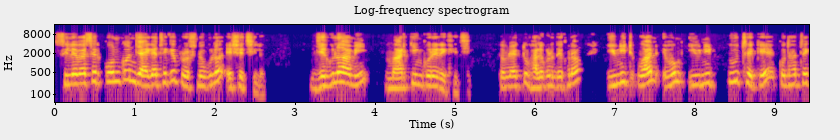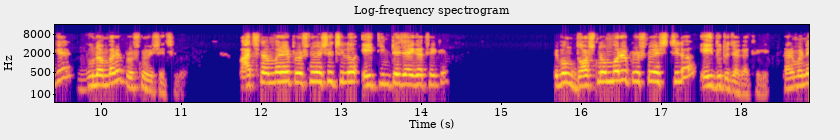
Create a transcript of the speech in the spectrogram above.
সিলেবাসের কোন কোন জায়গা থেকে প্রশ্নগুলো এসেছিল, যেগুলো আমি মার্কিং করে রেখেছি। তোমরা একটু ভালো করে দেখো নাও। ইউনিট ওয়ান এবং ইউনিট টু থেকে কোথা থেকে? দু নম্বরের প্রশ্ন এসেছিল। পাঁচ নম্বরের প্রশ্ন এসেছিল এই তিনটে জায়গা থেকে। এবং দশ নম্বরের প্রশ্ন এসেছিল এই দুটো জায়গা থেকে। তার মানে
